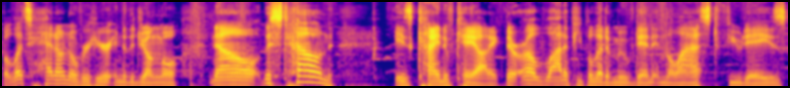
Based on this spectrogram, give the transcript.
But let's head on over here into the jungle. Now, this town is kind of chaotic. There are a lot of people that have moved in in the last few days.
